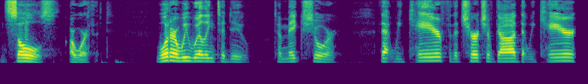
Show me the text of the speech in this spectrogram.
And souls are worth it. What are we willing to do to make sure that we care for the church of God, that we care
